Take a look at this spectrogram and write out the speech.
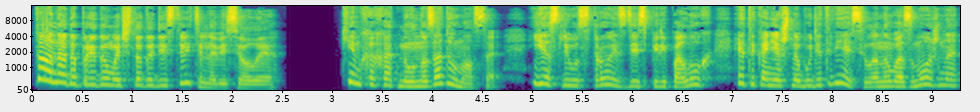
то надо придумать что-то действительно веселое». Ким хохотнул, но задумался. Если устроить здесь переполох, это, конечно, будет весело, но, возможно,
